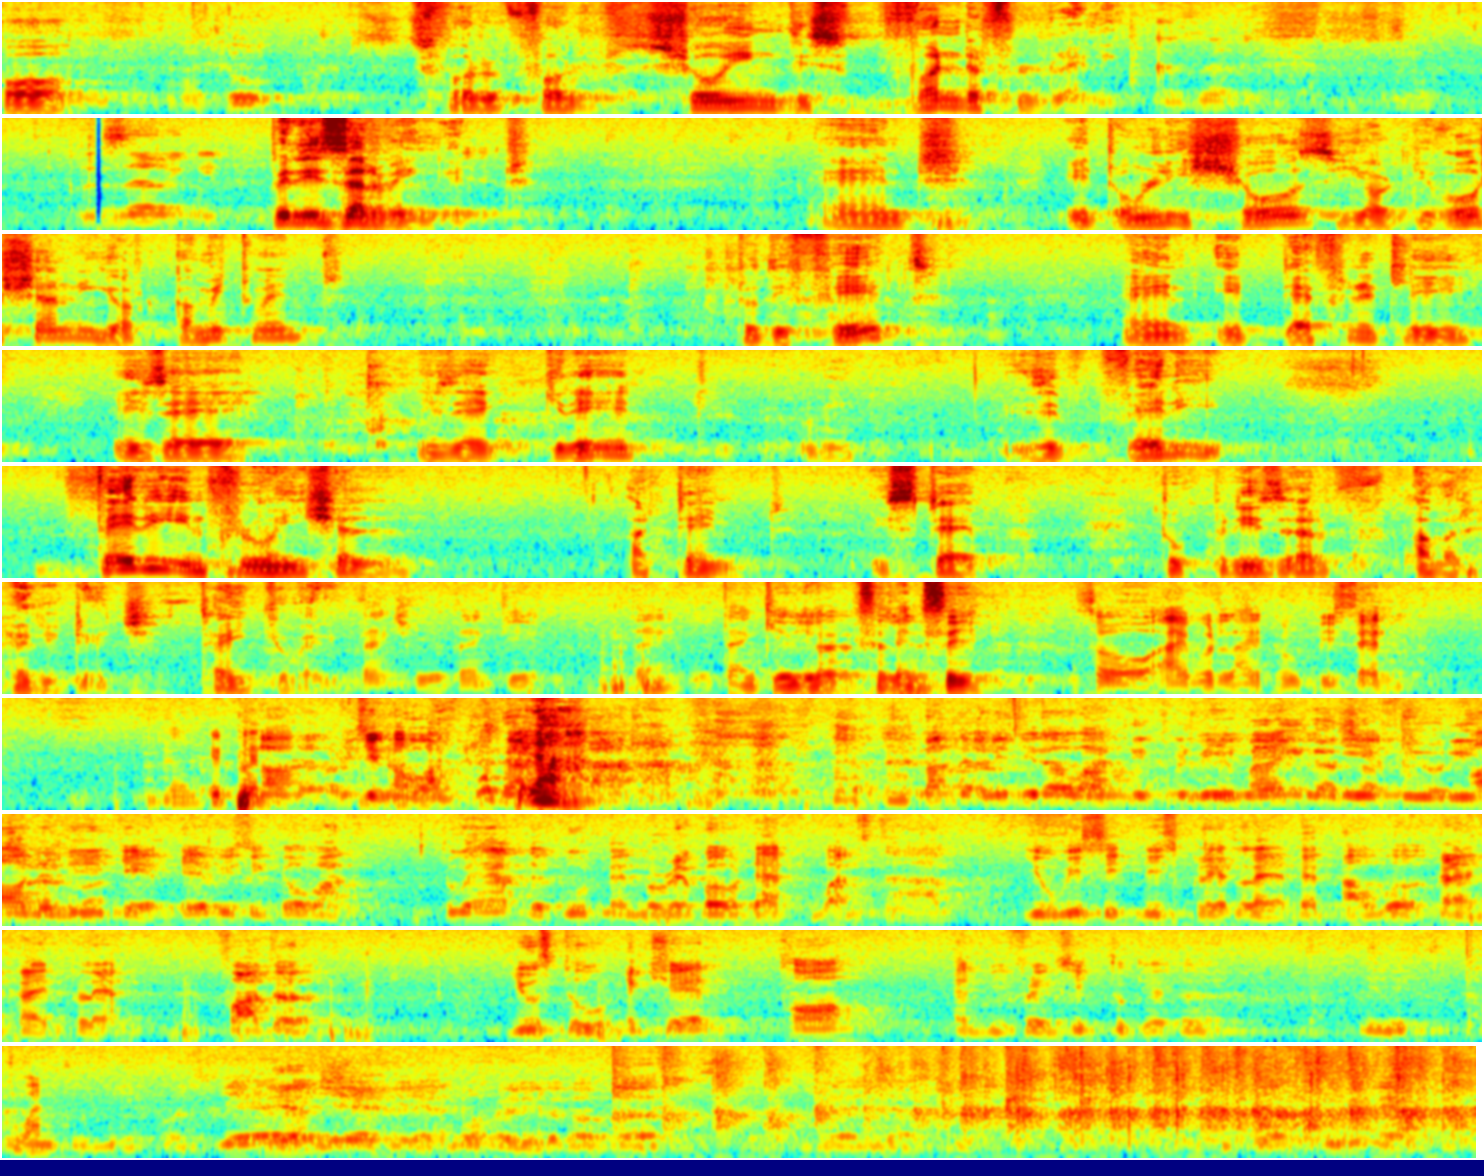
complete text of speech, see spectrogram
uh, for, for, for showing this wonderful relic, preserving it. And it only shows your devotion, your commitment to the faith, and it definitely is a is a great is a very very influential attempt step to preserve our heritage. Thank you very much. Thank you, thank you, thank you, thank you, Your Excellency. So I would like to present not the original one, Yeah, not the original one. But it will we remind to us give of the original all the one. every single one, to have the good memorable that one time you visit this great land that our grand grand grandfather used to exchange, talk, and be friendship together. Please. One. To me first. Yes, yes, yes. yes. Both a little first. Yeah, yeah.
